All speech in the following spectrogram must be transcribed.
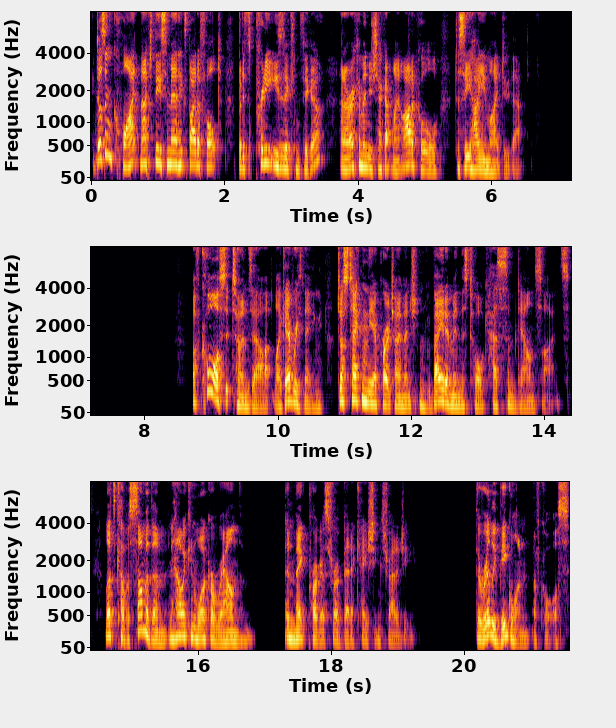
It doesn't quite match these semantics by default, but it's pretty easy to configure, and I recommend you check out my article to see how you might do that. Of course, it turns out, like everything, just taking the approach I mentioned verbatim in this talk has some downsides. Let's cover some of them and how we can work around them and make progress for a better caching strategy. The really big one, of course,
